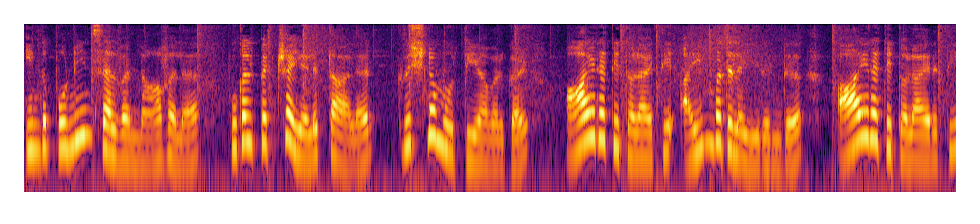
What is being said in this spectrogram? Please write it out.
இந்த பொன்னியின் செல்வன் நாவலை புகழ்பெற்ற எழுத்தாளர் கிருஷ்ணமூர்த்தி அவர்கள் ஆயிரத்தி தொள்ளாயிரத்தி ஐம்பதில் இருந்து ஆயிரத்தி தொள்ளாயிரத்தி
